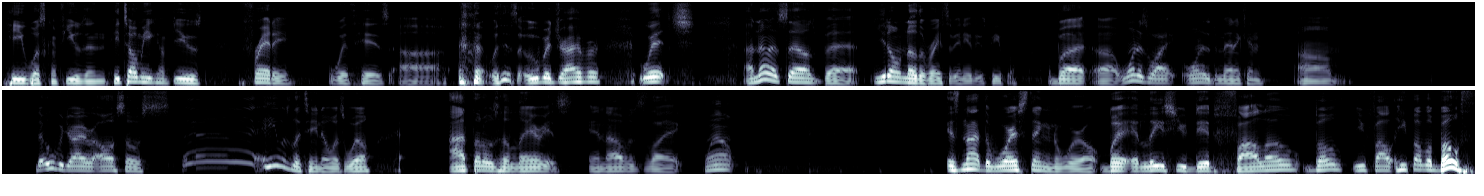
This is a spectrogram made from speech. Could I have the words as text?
he was confusing. He told me he confused Freddie with his uh with his Uber driver, which I know that sounds bad. You don't know the race of any of these people, but uh, one is white, one is Dominican. Um, the Uber driver also eh, he was Latino as well. I thought it was hilarious, and I was like, well, it's not the worst thing in the world, but at least you did follow both. You follow he followed both,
